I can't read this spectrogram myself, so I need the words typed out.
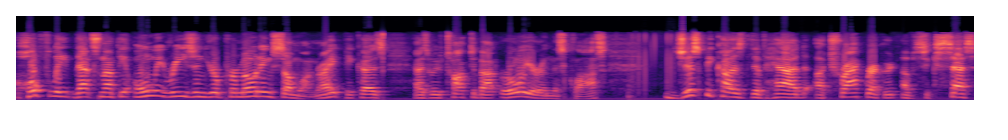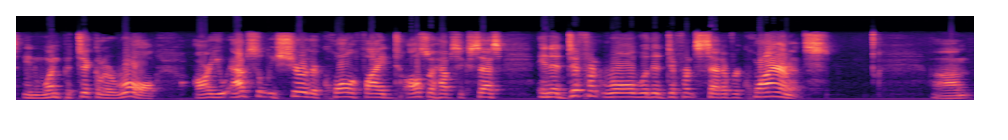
hopefully that's not the only reason you're promoting someone right? Because as we've talked about earlier in this class just because they've had a track record of success in one particular role are you absolutely sure they're qualified to also have success in a different role with a different set of requirements? Um,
